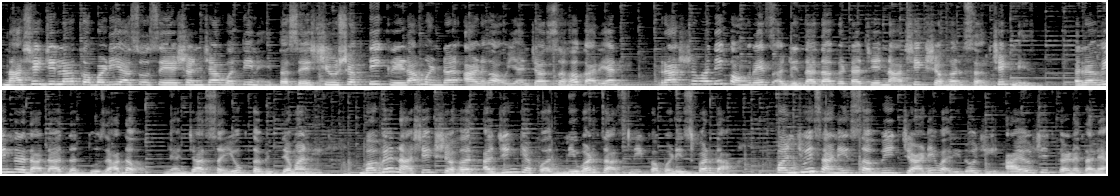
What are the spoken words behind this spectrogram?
नाशिक जिल्हा कबड्डी असोसिएशनच्या वतीने तसेच शिवशक्ती क्रीडा मंडळ आडगाव यांच्या सहकार्याने राष्ट्रवादी काँग्रेस अजितदादा गटाचे नाशिक शहर सरचिटणीस रवींद्रदादा दत्तू जाधव यांच्या संयुक्त विद्यमाने भव्य नाशिक शहर अजिंक्यपद निवड चाचणी कबड्डी स्पर्धा पंचवीस आणि सव्वीस जानेवारी रोजी आयोजित करण्यात आल्या.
